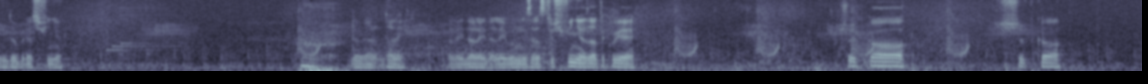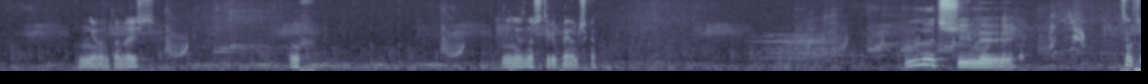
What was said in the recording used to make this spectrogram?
Niedobra świnia. Uff, dobra, dalej. Dalej, dalej, dalej, bo mnie zaraz tu świnia zaatakuje. Szybko! Szybko! Nie mam tam wejść. Uff. Nie, nie znoszę tego pajączka. Lecimy!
